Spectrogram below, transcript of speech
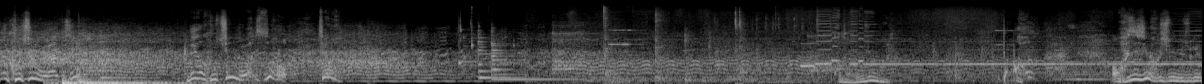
여기 9층 왜 왔지? 내가 고치고 왜 왔어? 잠깐. 어, 화장실 가고 싶은데 지금.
